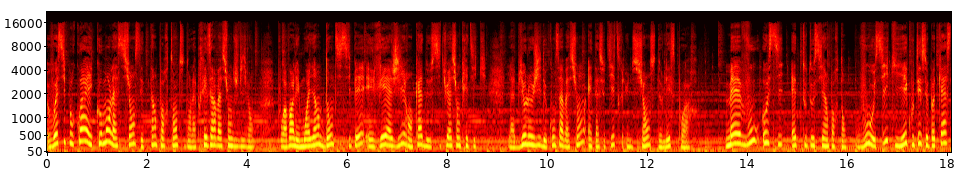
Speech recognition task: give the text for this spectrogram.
Voici pourquoi et comment la science est importante dans la préservation du vivant, pour avoir les moyens d'anticiper et réagir en cas de situation critique. La biologie de conservation est à ce titre une science de l'espoir. Mais vous aussi êtes tout aussi important. Vous aussi qui écoutez ce podcast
